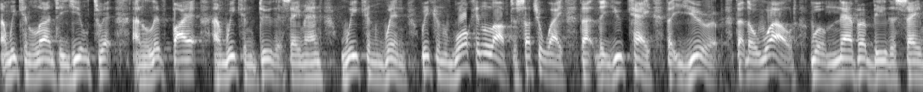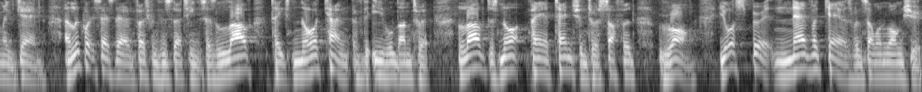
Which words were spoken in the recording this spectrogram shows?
And we can learn to yield to it and live by it. And we can do this, amen. We can win. We can walk in love to such a way that the UK, that Europe, that the world will never be the same again. And look what it says there in 1 Corinthians 13. It says, Love takes no account of the evil done to it. Love does not pay attention to a suffered wrong. Your spirit never cares when someone wrongs you.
